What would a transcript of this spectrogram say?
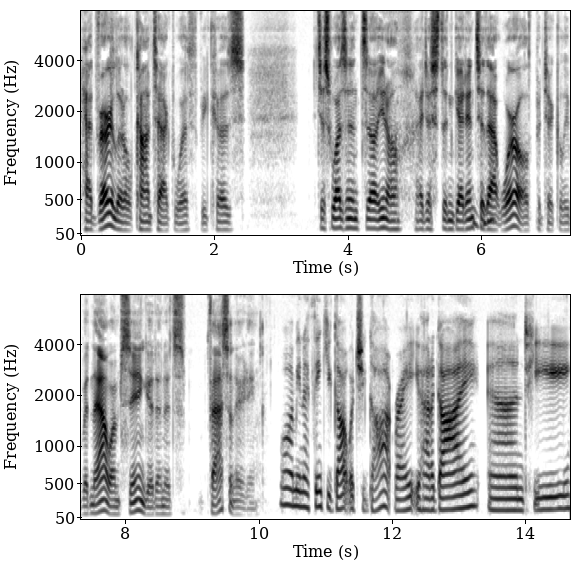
had very little contact with because just wasn't, uh, you know, I just didn't get into mm-hmm. that world particularly. But now I'm seeing it and it's fascinating. Well, I mean, I think you got what you got, right? You had a guy and he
